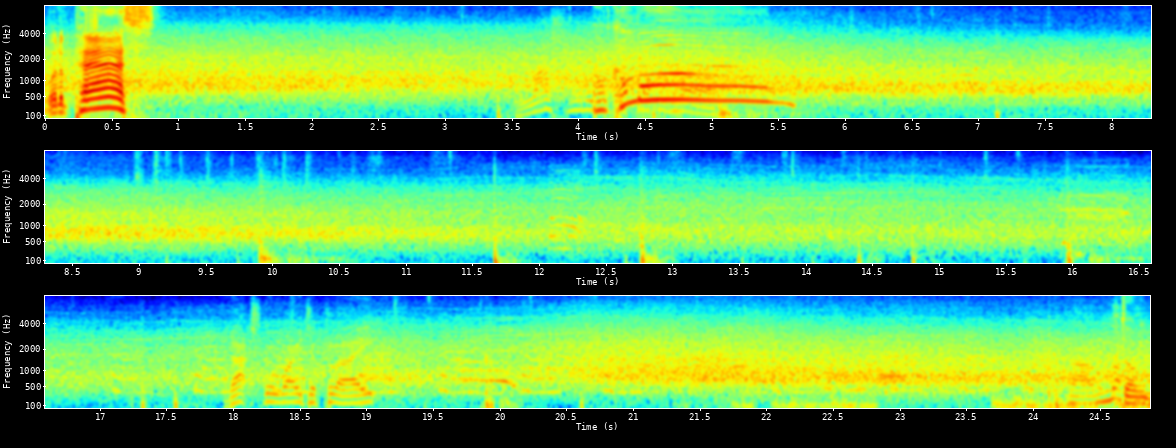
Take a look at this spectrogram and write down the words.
What a pass! Oh come stop as well. on! That's the way to play. Don't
